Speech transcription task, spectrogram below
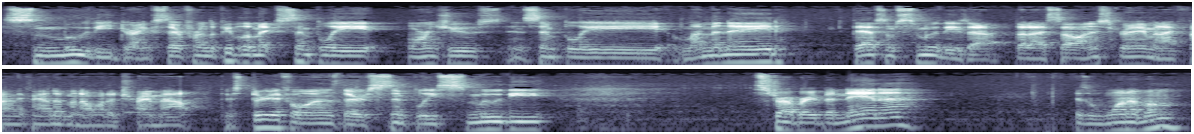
smoothie drinks. They're from the people that make Simply orange juice and Simply lemonade. They have some smoothies out that I saw on Instagram and I finally found them and I want to try them out. There's three different ones. There's Simply Smoothie, Strawberry Banana is one of them,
